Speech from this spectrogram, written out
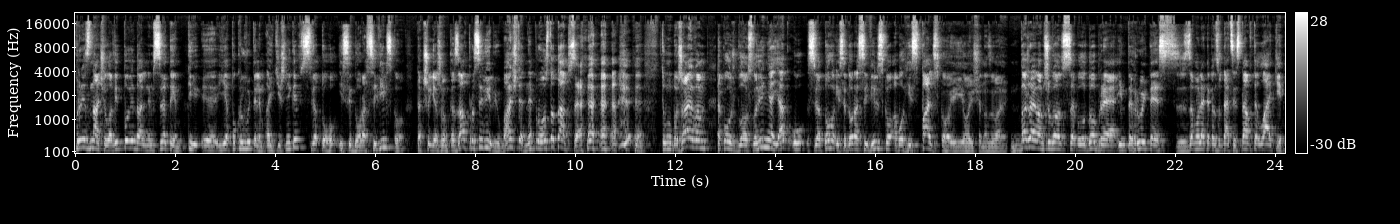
призначила відповідальним святим, який е, є покровителем айтішників святого Ісидора Севільського. Так що я ж вам казав про Севілію. Бачите, не просто так все. Тому бажаю вам такого ж благословіння, як у святого Ісидора Сивільського або Гіспальського його ще називають. Бажаю вам, щоб у вас все було добре. Інтегруйтесь, замовляйте консультації, ставте лайки,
